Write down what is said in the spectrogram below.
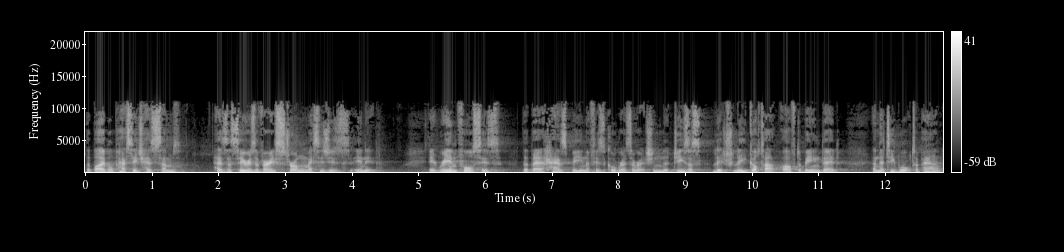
The Bible passage has some, has a series of very strong messages in it. It reinforces that there has been a physical resurrection, that Jesus literally got up after being dead, and that he walked about.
